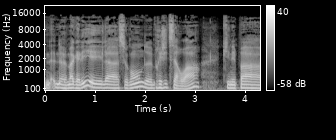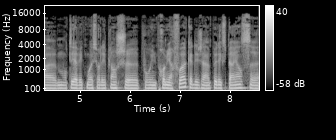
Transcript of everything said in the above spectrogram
Magali et la seconde Brigitte Serroir qui n'est pas montée avec moi sur les planches euh, pour une première fois, qui a déjà un peu d'expérience euh,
